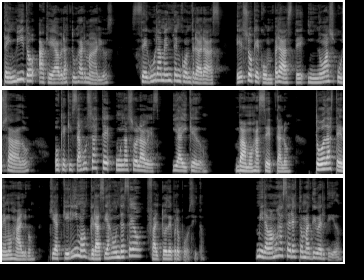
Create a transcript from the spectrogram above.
te invito a que abras tus armarios. Seguramente encontrarás eso que compraste y no has usado o que quizás usaste una sola vez y ahí quedó. Vamos, acéptalo. Todas tenemos algo que adquirimos gracias a un deseo falto de propósito. Mira, vamos a hacer esto más divertido.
